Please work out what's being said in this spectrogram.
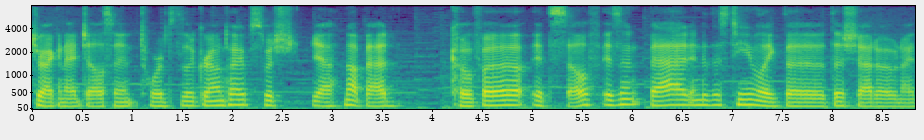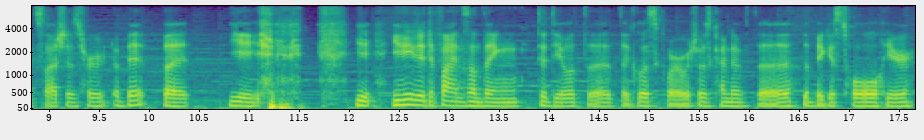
Dragonite Jellicent towards the ground types, which yeah, not bad. Kofa itself isn't bad into this team. Like the the Shadow Night Slashes hurt a bit, but you you, you needed to find something to deal with the the Gliscor, which was kind of the the biggest hole here.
